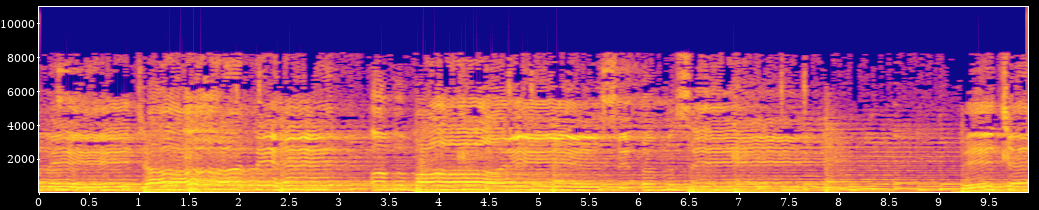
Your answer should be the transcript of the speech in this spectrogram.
शबे जाते हैं अब बारे सितम से। बेचैन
